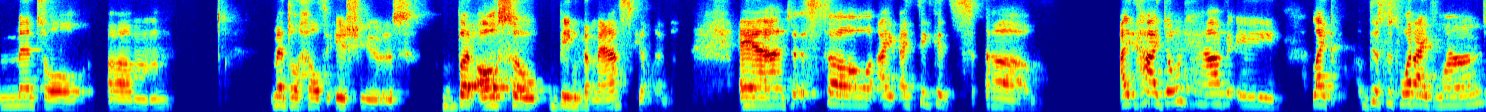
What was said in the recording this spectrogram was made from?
mental um, mental health issues, but also being the masculine. And so I, I think it's um, I, I don't have a like this is what I've learned,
